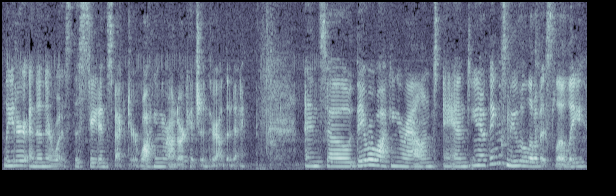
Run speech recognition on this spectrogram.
leader, and then there was the state inspector walking around our kitchen throughout the day. And so they were walking around and, you know, things move a little bit slowly,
